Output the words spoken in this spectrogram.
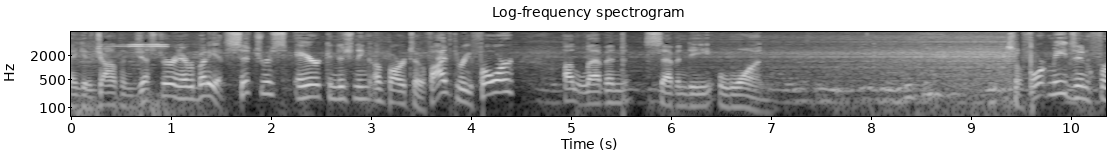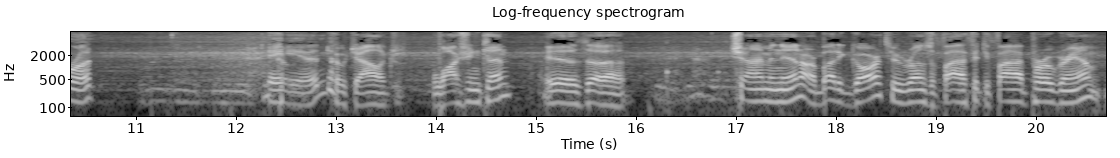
Thank you to Jonathan Jester and everybody at Citrus Air Conditioning of Bartow. 534 1171. So Fort Meade's in front. And Coach Alex Washington is uh, chiming in. Our buddy Garth, who runs the 555 program,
